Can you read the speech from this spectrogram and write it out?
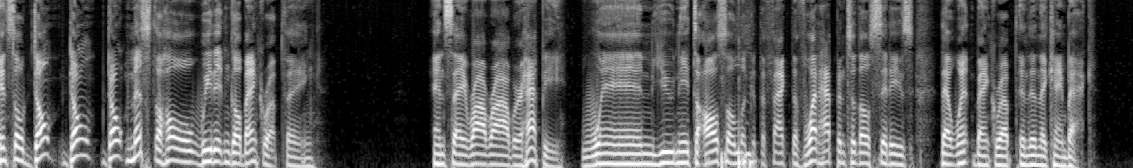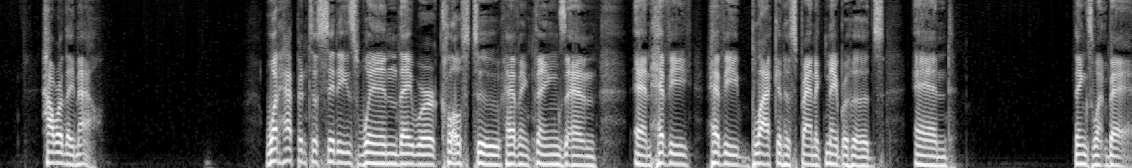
And so don't don't don't miss the whole we didn't go bankrupt thing and say rah rah we're happy when you need to also look at the fact of what happened to those cities that went bankrupt and then they came back. How are they now? What happened to cities when they were close to having things and and heavy heavy black and Hispanic neighborhoods and things went bad?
